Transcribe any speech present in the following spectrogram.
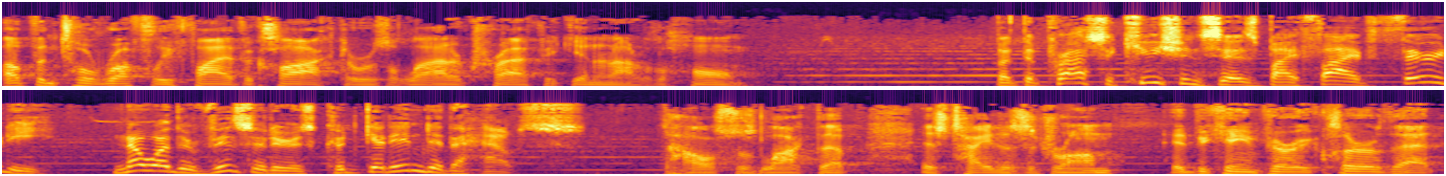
up until roughly five o'clock, there was a lot of traffic in and out of the home. But the prosecution says by 5:30, no other visitors could get into the house. The house was locked up as tight as a drum. It became very clear that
